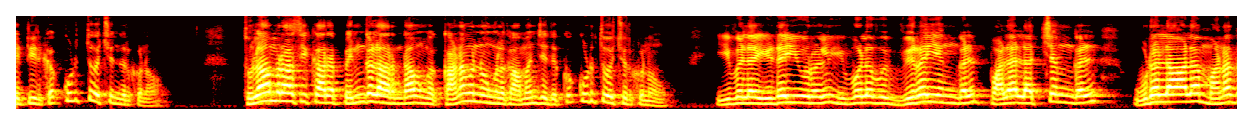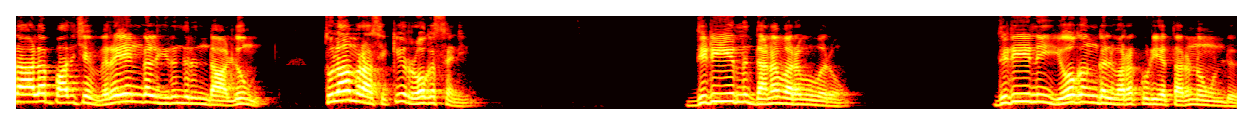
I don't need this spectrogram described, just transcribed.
கெட்டியிருக்க கொடுத்து வச்சுருந்துருக்கணும். துலாம் ராசிக்கார பெண்களாக இருந்தால் உங்கள் கணவன் உங்களுக்கு அமைஞ்சதுக்கு கொடுத்து வச்சுருக்கணும். இவ்வளவு இடையூறல் இவ்வளவு விரயங்கள் பல லட்சங்கள் உடலால் மனதால் பாதித்த விரயங்கள் இருந்திருந்தாலும் துலாம் ராசிக்கு ரோகசனி திடீர்னு தனவரவு வரும். திடீர்னு யோகங்கள் வரக்கூடிய தருணம் உண்டு.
